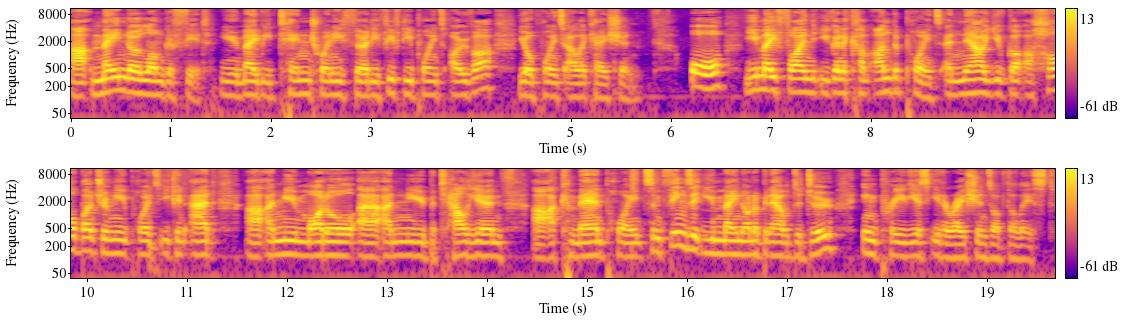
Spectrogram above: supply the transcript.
uh, may no longer fit. You may be 10, 20, 30, 50 points over your points allocation. Or you may find that you're going to come under points, and now you've got a whole bunch of new points. You can add uh, a new model, uh, a new battalion, uh, a command point, some things that you may not have been able to do in previous iterations of the list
